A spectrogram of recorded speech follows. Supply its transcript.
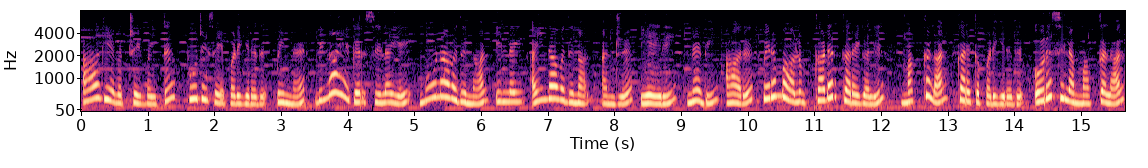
ஆகியவற்றை வைத்து பூஜை செய்யப்படுகிறது. பின்னர் விநாயகர் சிலையை மூணாவது நாள் இல்லை ஐந்தாவது நாள் அன்று ஏரி நதி ஆறு பெரும்பாலும் கடற்கரைகளில் மக்களால் கரைக்கப்படுகிறது. ஒரு சில மக்களால்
